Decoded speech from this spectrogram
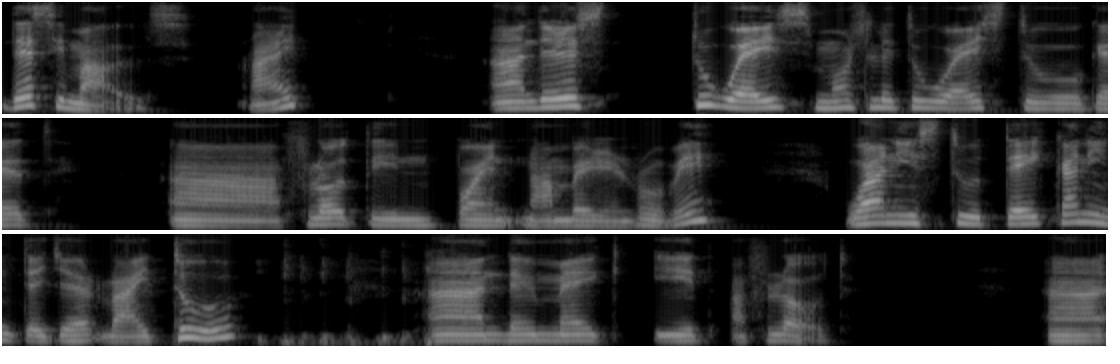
decimals, right? And there's two ways, mostly two ways to get a floating point number in Ruby. One is to take an integer like 2 and then make it a float. Uh,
